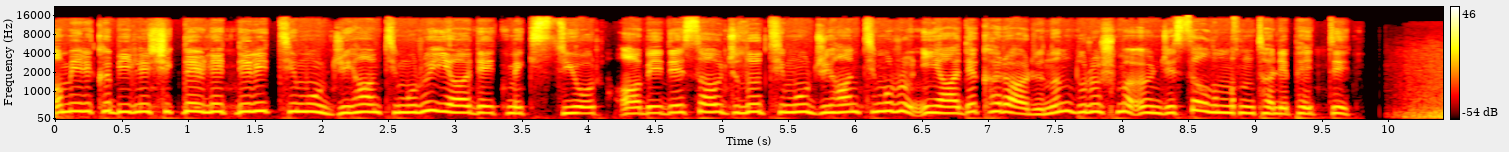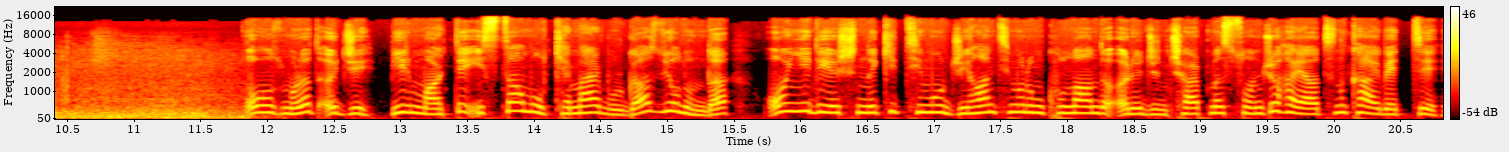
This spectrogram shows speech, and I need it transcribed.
Amerika Birleşik Devletleri Timur Cihan Timur'u iade etmek istiyor. ABD savcılığı Timur Cihan Timur'un iade kararının duruşma öncesi alınmasını talep etti. Oğuz Murat Acı 1 Mart'ta İstanbul Kemerburgaz yolunda 17 yaşındaki Timur Cihan Timur'un kullandığı aracın çarpması sonucu hayatını kaybetti.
